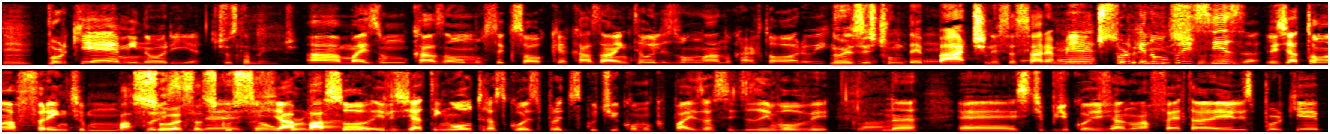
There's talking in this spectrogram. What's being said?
Hum. porque é minoria. justamente. Ah, mas um casal homossexual quer casar, então eles vão lá no cartório e Não existe um debate necessariamente é, sobre porque não isso, né? precisa. Eles já estão à frente. hum, Passou por essa discussão Já por lá, passou. né? Eles já têm outras coisas para discutir como que o país vai se desenvolver, Claro. né? É, esse tipo de coisa já não afeta eles porque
